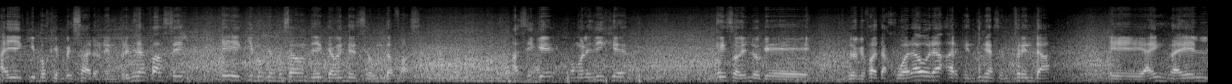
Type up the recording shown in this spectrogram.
hay equipos que empezaron en primera fase y hay equipos que empezaron directamente en segunda fase. Así que, como les dije, eso es lo que, lo que falta jugar ahora. Argentina se enfrenta eh, a Israel,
